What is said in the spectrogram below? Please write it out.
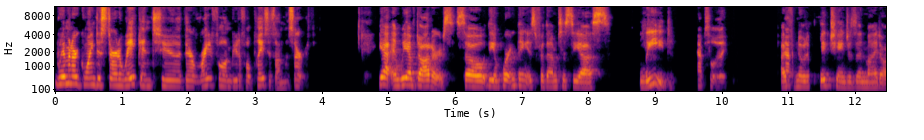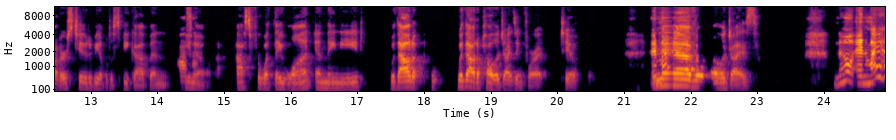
women are going to start awaken to their rightful and beautiful places on this earth yeah and we have daughters so the important thing is for them to see us lead. Absolutely. I've noticed big changes in my daughters too to be able to speak up and awesome. you know ask for what they want and they need without without apologizing for it too. And my, never apologize. No, and my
